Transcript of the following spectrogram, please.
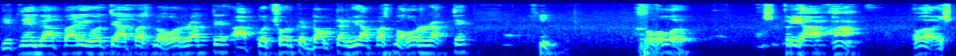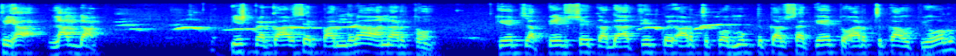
जितने व्यापारी होते, आपस में होर रखते, आपको छोड़कर डॉक्टर भी आपस में होर रखते। होर स्पृहा हाँ हो स्पृहा लॉकडाउन। इस प्रकार से पंद्रह अनर्थों के चपेट से कदाचित कोई अर्थ को मुक्त कर सके तो अर्थ का उपयोग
